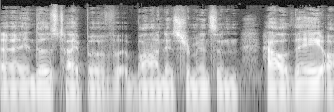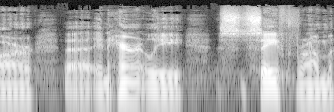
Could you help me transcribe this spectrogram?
uh, and those type of bond instruments and how they are uh, inherently safe from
